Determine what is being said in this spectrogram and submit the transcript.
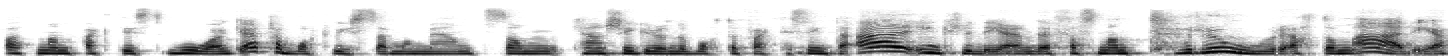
Att man faktiskt vågar ta bort vissa moment som kanske i grund och botten faktiskt inte är inkluderande, fast man tror att de är det.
